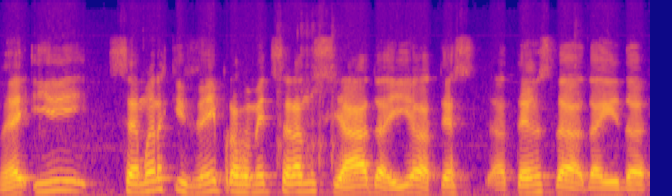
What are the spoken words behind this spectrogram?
né? E semana que vem provavelmente será anunciada aí, até, até antes da, da ida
